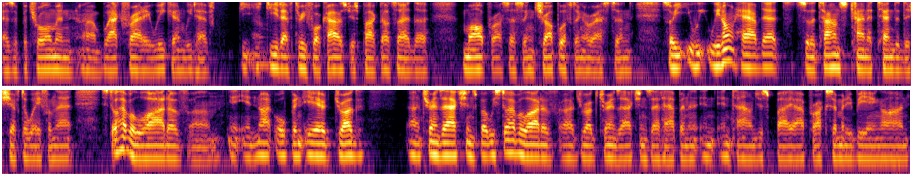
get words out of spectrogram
as a patrolman, uh, Black Friday weekend, we'd have you'd have three, four cars just parked outside the mall processing shoplifting arrests, and so we we don't have that. So the town's kind of tended to shift away from that. Still have a lot of um, in, not open air drug. Uh, transactions, but we still have a lot of uh, drug transactions that happen in, in, in, town just by our proximity being on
